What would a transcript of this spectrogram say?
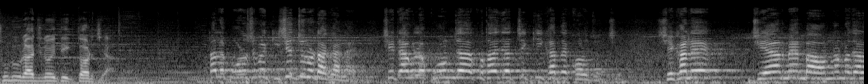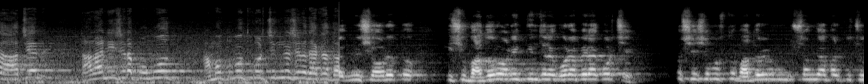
শুরু রাজনৈতিক তরজা। তাহলে পৌরসভা কিসের জন্য টাকা নেয়? সে টাকাগুলো কোন জায়গায় কোথায় যাচ্ছে কি খাতে খরচ হচ্ছে? সেখানে চেয়ারম্যান বা অন্যান্য যারা আছেন তারা নিয়ে সেটা প্রমোদ আমোদ প্রমোদ করছেন না সেটা দেখা দরকার শহরে তো কিছু বাদরও অনেকদিন ধরে ঘোরাফেরা করছে। তো সেই সমস্ত বাদরের সঙ্গে আবার কিছু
